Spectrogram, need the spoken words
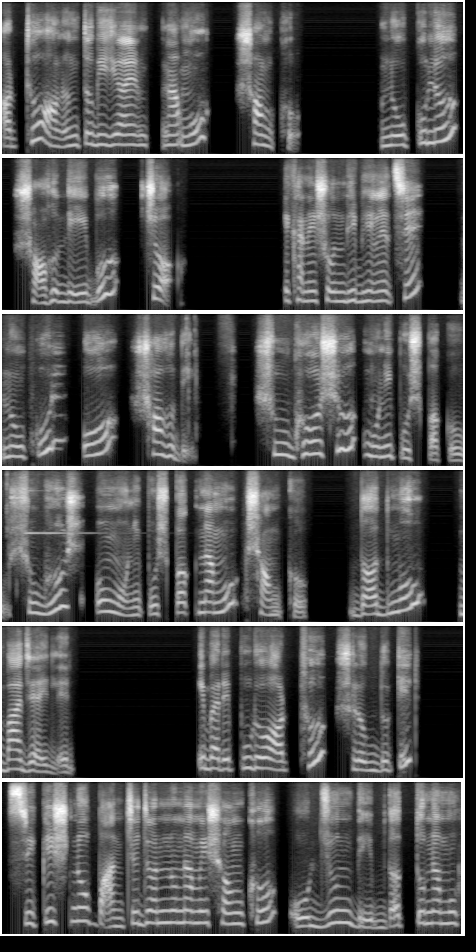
অর্থ অনন্ত বিজয় নামক শঙ্খ। নকুল সহদেব চ। এখানে সন্ধি ভেঙেছে, নকুল ও সহদেব। সুঘোষ ও মণিপুষ্পক, সুঘোষ ও মণিপুষ্পক নামক শঙ্খ, দদমৌ বাজাইলেন। এবারে পুরো অর্থ শ্লোক দুটির, শ্রীকৃষ্ণ পাঞ্চজন্য নামে শঙ্খ, অর্জুন দেবদত্ত নামক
